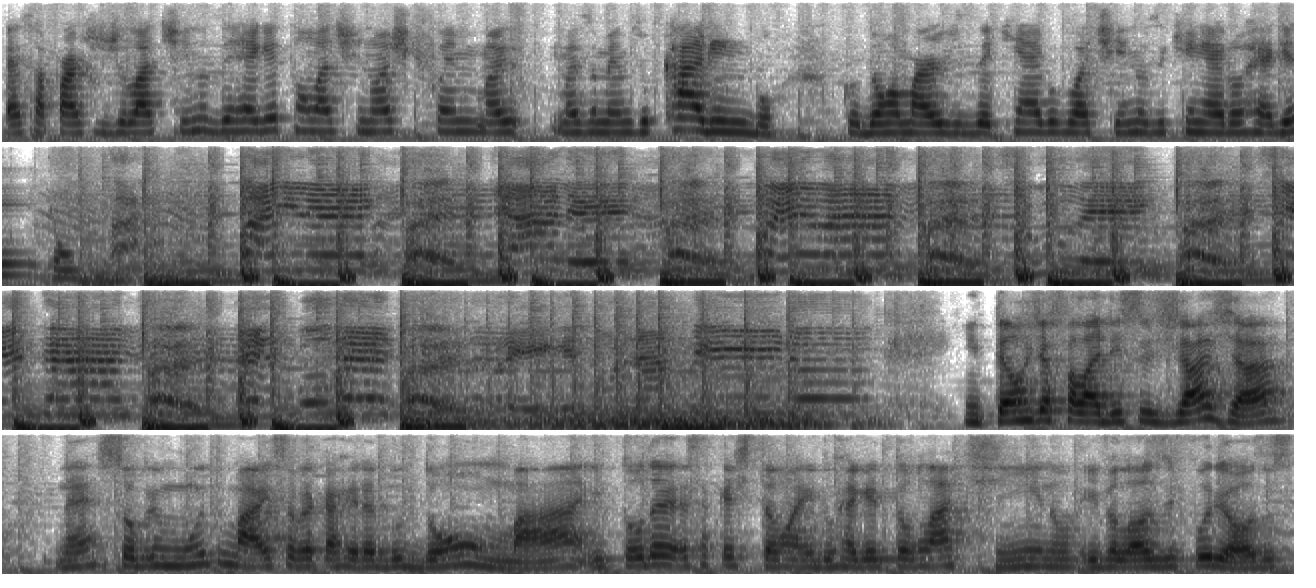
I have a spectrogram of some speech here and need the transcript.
essa parte de latinos, e Reggaeton Latino acho que foi mais, mais ou menos o carimbo, que o Domar dizer quem eram os latinos e quem era o reggaeton. Então a gente vai falar disso já já, né? Sobre muito mais sobre a carreira do Dom Omar e toda essa questão aí do reggaeton latino e Velozes e Furiosos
